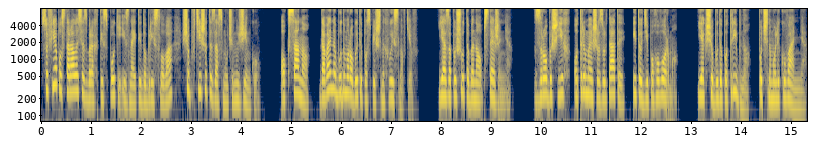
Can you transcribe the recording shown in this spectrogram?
Софія постаралася зберегти спокій і знайти добрі слова, щоб втішити засмучену жінку. Оксано, давай не будемо робити поспішних висновків. Я запишу тебе на обстеження. Зробиш їх, отримаєш результати, і тоді поговоримо. Якщо буде потрібно, почнемо лікування.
